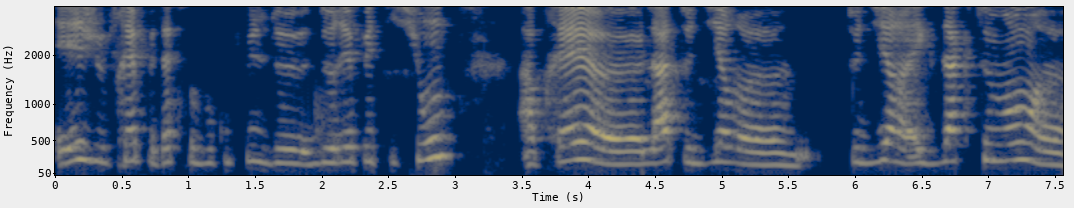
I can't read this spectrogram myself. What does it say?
et je ferais peut-être beaucoup plus de, de répétitions. Après, euh, là, te dire, euh, te dire exactement euh,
